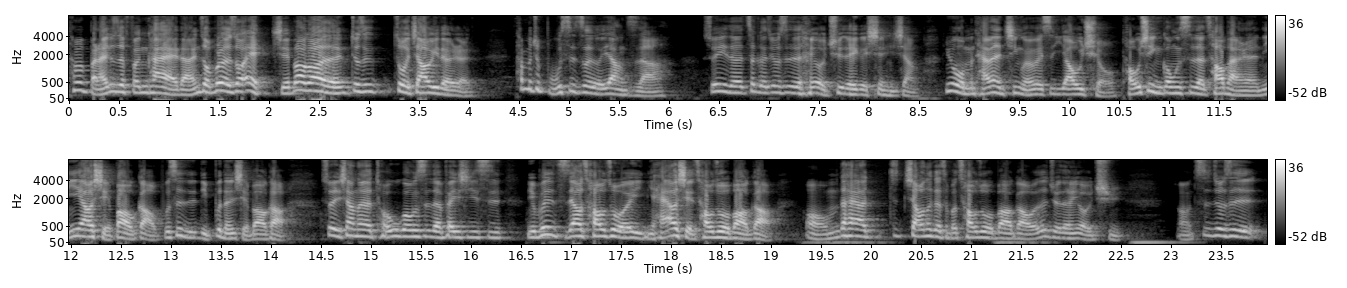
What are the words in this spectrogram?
他们本来就是分开来的，你总不能说，哎，写报告的人就是做交易的人，他们就不是这个样子啊。所以呢，这个就是 很有趣的一个现象，因为我们台湾的金管会是要求投信公司的操盘人，你也要写报告，不是你不能写报告。所以像那个投顾公司的分析师，你不是只要操作而已，你还要写操作报告哦。我们都还要交那个什么操作报告，我就觉得很有趣哦。这就是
